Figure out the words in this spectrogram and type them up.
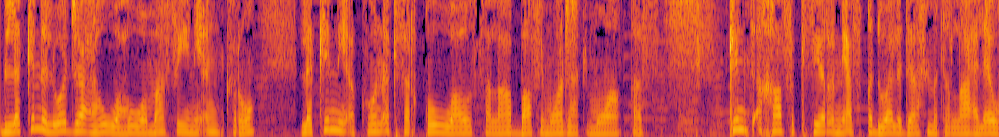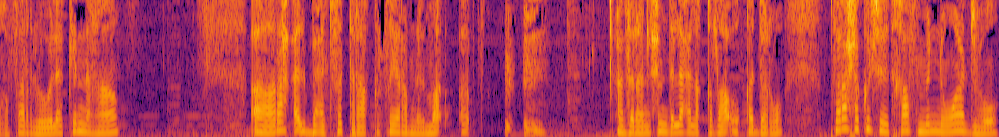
لكن الوجع هو هو ما فيني أنكره. لكني أكون أكثر قوة وصلابة في مواجهة المواقف. كنت أخاف كثير أني أفقد والدي رحمة الله عليه وغفر له لكنها راح بعد فترة قصيرة من المرض عذرا الحمد لله على قضاء وقدره. بصراحة كل شيء تخاف منه واجهه.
